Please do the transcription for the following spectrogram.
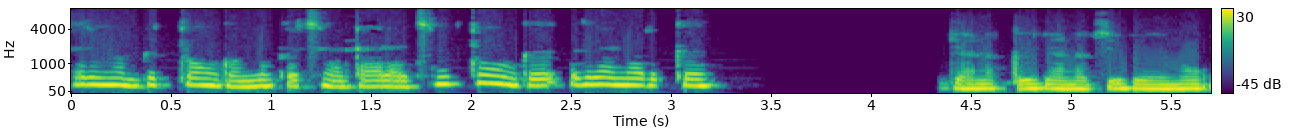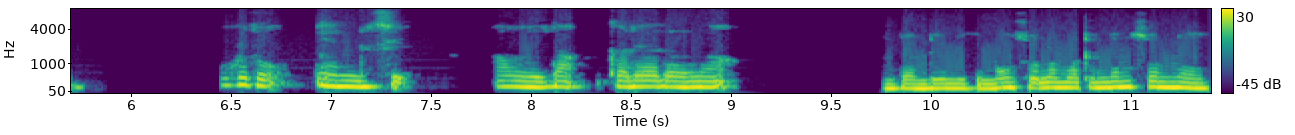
சரி அப்படி தூங்கு ஒன்றும் பிரச்சனை டயர்டாச்சு தூங்கு இதுல என்ன இருக்கு? எனக்கு எனர்ஜி வேணும். போதும் என்னச்சு அவள்தான் கிடையாது தான் அப்படி இன்னைக்கு சொல்ல மாட்டேன்னு சொன்னேன்.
